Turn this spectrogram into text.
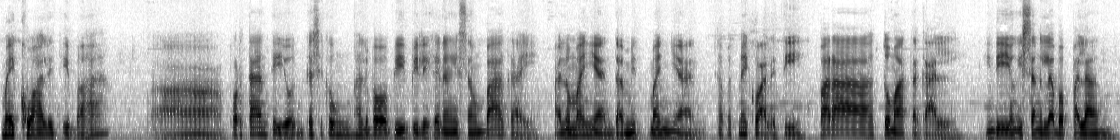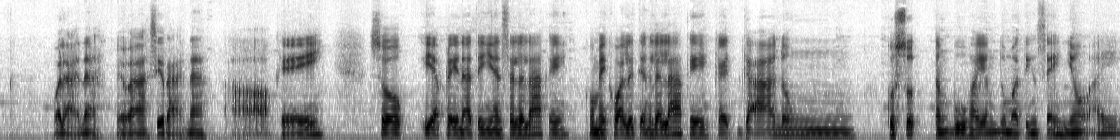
May quality ba? Ah, importante yun. Kasi kung halimbawa bibili ka ng isang bagay, ano man yan, damit man yan, dapat may quality para tumatagal. Hindi yung isang laba pa lang, wala na, di ba? Sira na. Okay. So, i-apply natin yan sa lalaki. Kung may quality ang lalaki, kahit gaanong kusot ng buhay ang dumating sa inyo, ay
